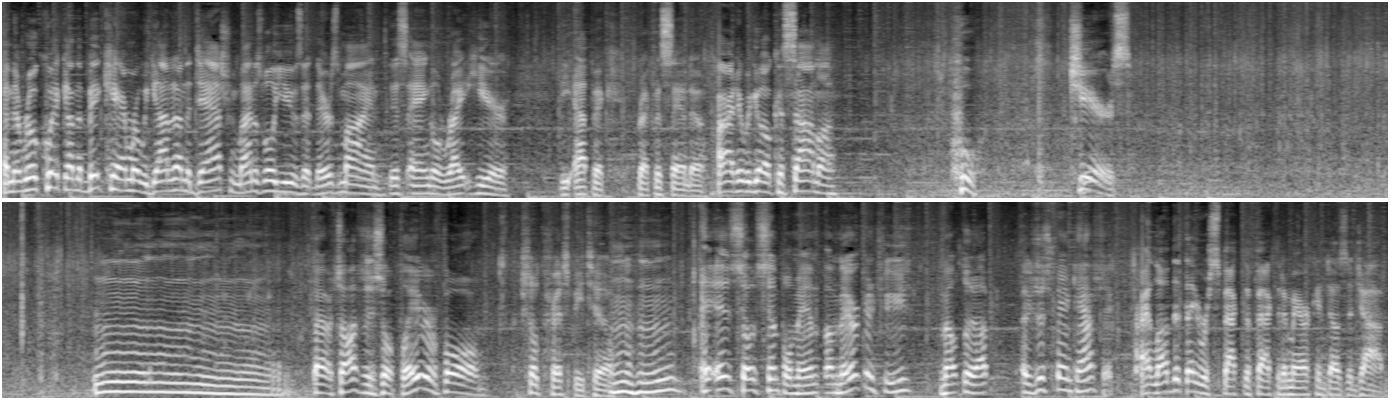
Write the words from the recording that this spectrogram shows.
And then real quick on the big camera, we got it on the dash, we might as well use it. There's mine, this angle right here. The epic breakfast sando. All right, here we go, Kasama. Whew. Cheers. Mmm. That sausage is so flavorful. So crispy too. Mm-hmm. It is so simple, man. American cheese melted up. It's just fantastic. I love that they respect the fact that American does the job.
